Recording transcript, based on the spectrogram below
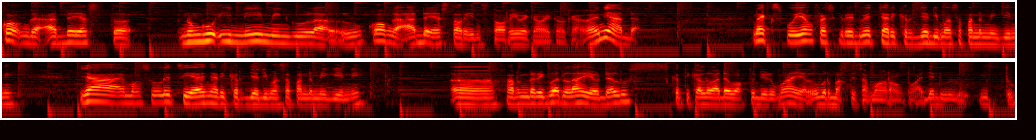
kok nggak ada ya nunggu ini minggu lalu kok nggak ada ya story in story WK WK WK. Nah ini ada. Next Puyang fresh graduate cari kerja di masa pandemi gini. Ya emang sulit sih ya nyari kerja di masa pandemi gini. Uh, saran dari gue adalah ya udah lu ketika lu ada waktu di rumah ya lu berbakti sama orang tua aja dulu itu.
